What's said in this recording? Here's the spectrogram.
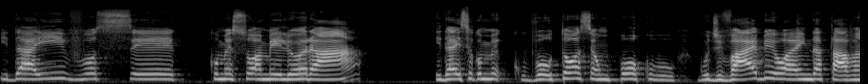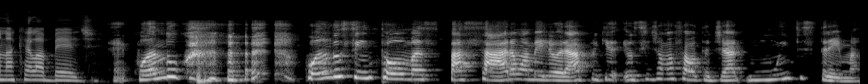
E daí você começou a melhorar. E daí você come- voltou a ser um pouco good vibe ou ainda tava naquela bad? É, quando, quando os sintomas passaram a melhorar, porque eu senti uma falta de ar muito extrema.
